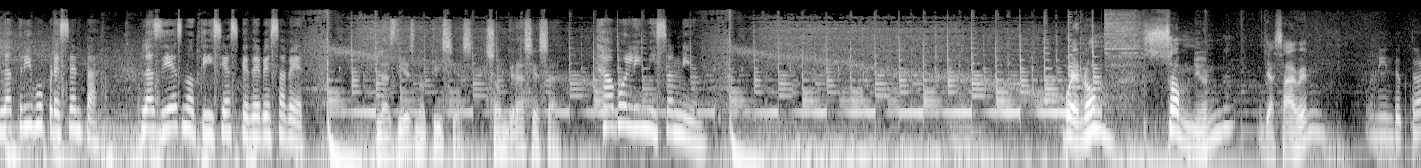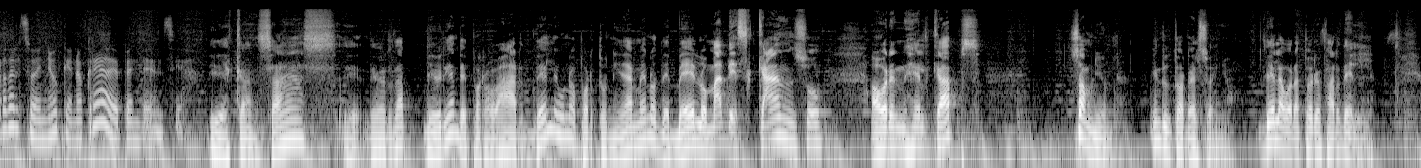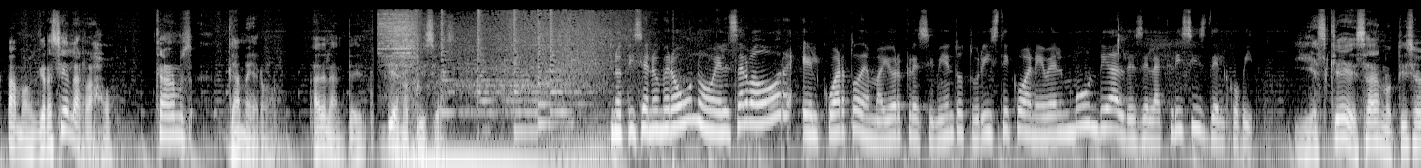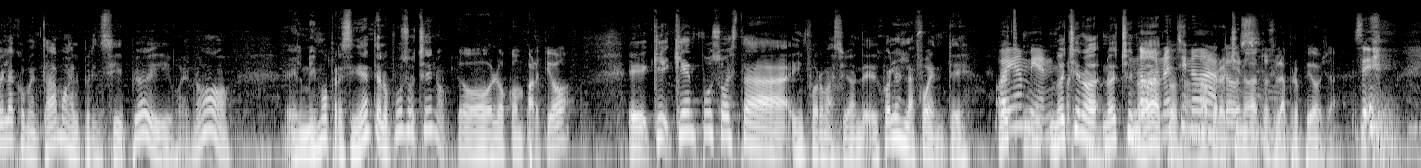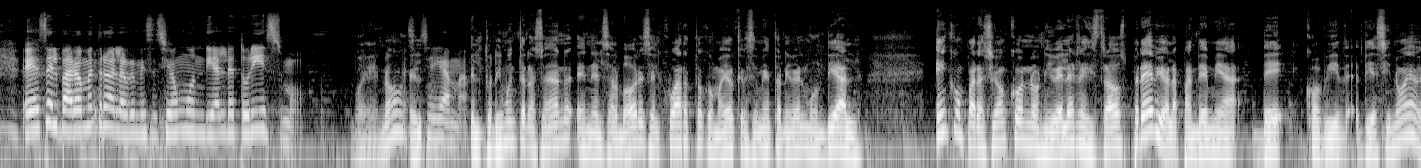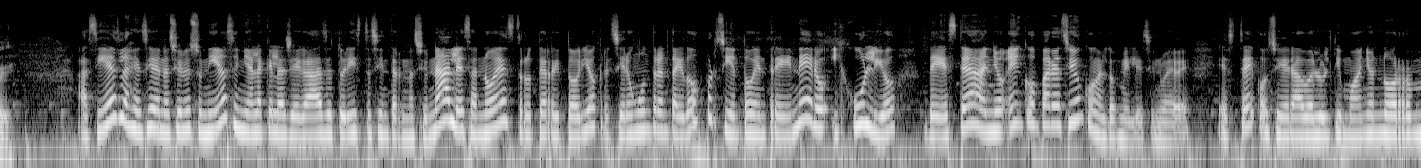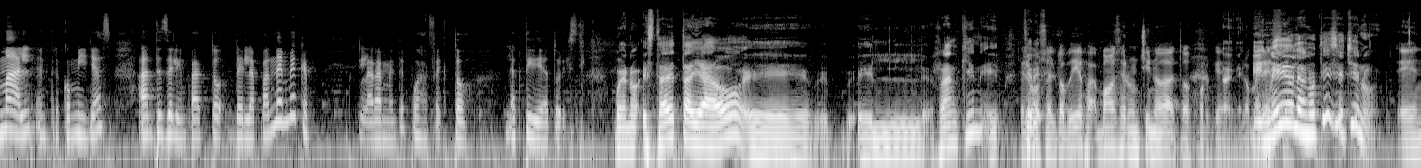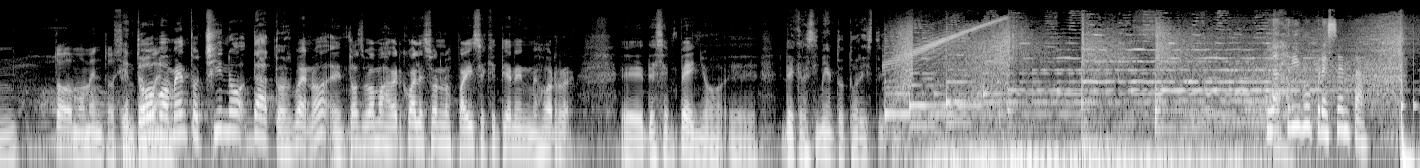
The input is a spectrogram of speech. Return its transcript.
La tribu presenta las 10 noticias que debes saber. Las 10 noticias son gracias a Javelin y Somnium. Bueno, Somnium, ya saben, Un inductor del sueño que no crea dependencia. y descansas, eh, de verdad, deberían de probar, denle una oportunidad, menos de velo, más descanso. Ahora en Hell Caps, Somnium, inductor del sueño, de Laboratorio Fardel. Vamos, Graciela Rajo, Carms Gamero. Adelante, 10 noticias. Noticia número uno, El Salvador, el cuarto de mayor crecimiento turístico a nivel mundial desde la crisis del COVID. Y es que esa noticia hoy la comentábamos al principio y bueno, el mismo presidente lo puso chino. Lo, lo compartió. Eh, ¿qui- ¿Quién puso esta información? ¿De- ¿Cuál es la fuente? No es- Oigan bien, No es chino, no es chino No, no datos. es Chino no, pero. Chino Datos se la apropió ya. Sí. Es el barómetro de la Organización Mundial de Turismo. Bueno, Así el, se llama. el turismo internacional en El Salvador es el cuarto con mayor crecimiento a nivel mundial en comparación con los niveles registrados previo a la pandemia de COVID-19. Así es, la Agencia de Naciones Unidas señala que las llegadas de turistas internacionales a nuestro territorio crecieron un 32% entre enero y julio de este año en comparación con el 2019. Este considerado el último año normal, entre comillas, antes del impacto de la pandemia que claramente pues afectó la actividad turística. Bueno, está detallado eh, el ranking. eh, Tenemos que- el top 10. Vamos a hacer un Chino Datos porque lo merece. en medio de las noticias, chino. En todo momento, En siempre. todo bueno. momento, chino datos. Bueno, entonces vamos a ver cuáles son los países que tienen mejor eh, desempeño eh, de crecimiento turístico. La tribu presenta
